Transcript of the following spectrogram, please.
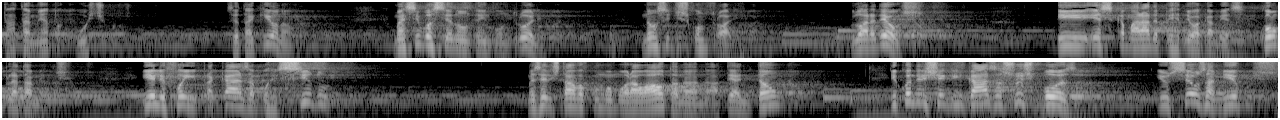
Tratamento acústico. Você está aqui ou não? Mas se você não tem controle, não se descontrole. Glória a Deus. E esse camarada perdeu a cabeça completamente. E ele foi para casa aborrecido, mas ele estava com uma moral alta na, na, até então. E quando ele chega em casa, sua esposa e os seus amigos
